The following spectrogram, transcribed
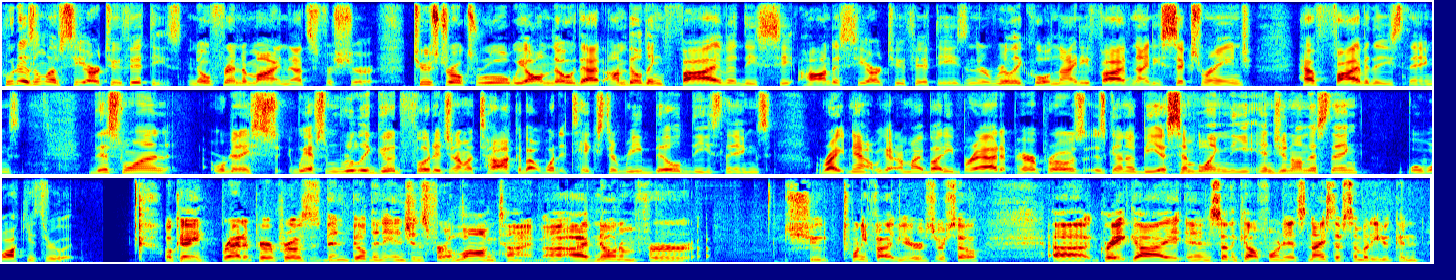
Who doesn't love CR250s? No friend of mine, that's for sure. Two strokes rule, we all know that. I'm building five of these C- Honda CR250s, and they're really cool. 95, 96 range, have five of these things. This one, we're gonna we have some really good footage, and I'm gonna talk about what it takes to rebuild these things right now. We got my buddy Brad at Parapros is gonna be assembling the engine on this thing. We'll walk you through it. Okay, Brad at Parapros has been building engines for a long time. Uh, I've known him for shoot 25 years or so. Uh, great guy in Southern California. It's nice to have somebody who can,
